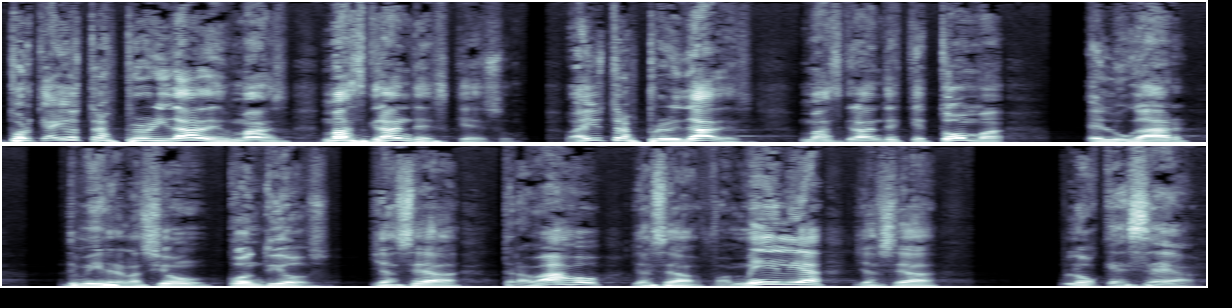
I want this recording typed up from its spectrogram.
Porque hay otras prioridades más, más grandes que eso. Hay otras prioridades más grandes que toma el lugar de mi relación con Dios, ya sea trabajo, ya sea familia, ya sea lo que sea.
